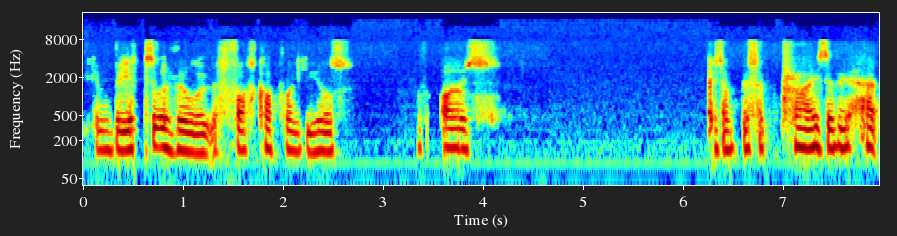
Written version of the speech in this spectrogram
You can basically rule out the first couple of years of us. Because I'd be surprised if he hit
